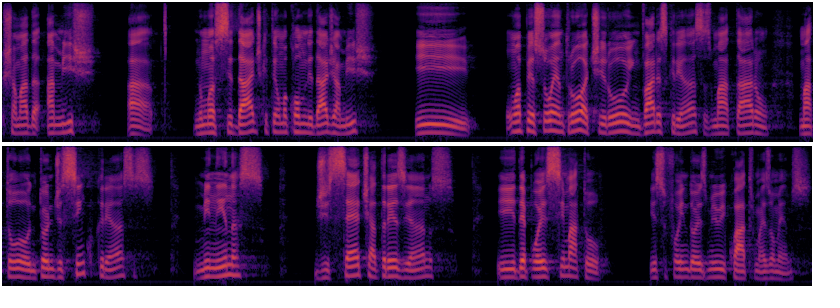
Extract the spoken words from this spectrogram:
chamada Amish, numa cidade que tem uma comunidade Amish, e uma pessoa entrou, atirou em várias crianças, mataram, matou em torno de cinco crianças, meninas de 7 a 13 anos, e depois se matou. Isso foi em 2004, mais ou menos.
